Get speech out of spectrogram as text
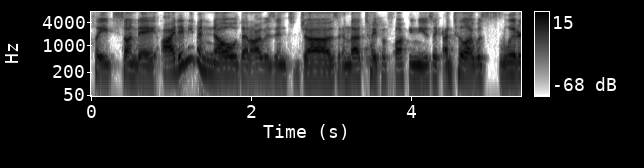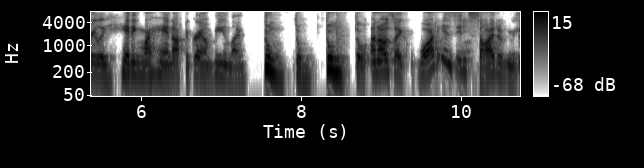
played Sunday. I didn't even know that I was into jazz and that type of fucking music until I was literally hitting my hand off the ground, being like, dum, dum, dum, dum. And I was like, what is inside of me?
